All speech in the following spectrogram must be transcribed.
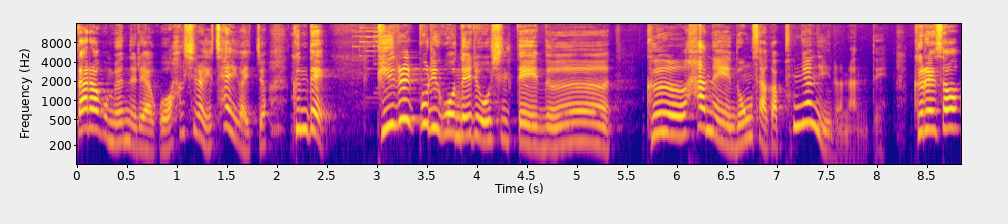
딸하고 며느리하고 확실하게 차이가 있죠. 근데 비를 뿌리고 내려오실 때에는 그 한 해의 농사가 풍년이 일어난대. 그래서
